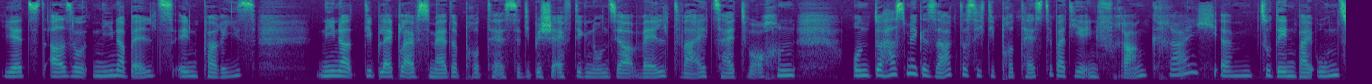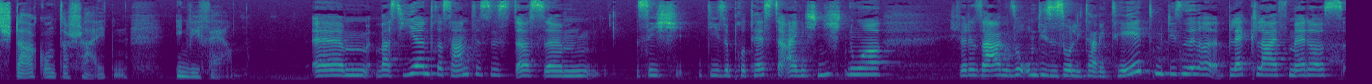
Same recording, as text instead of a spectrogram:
jetzt also Nina Belz in Paris. Nina, die Black Lives Matter-Proteste, die beschäftigen uns ja weltweit seit Wochen. Und du hast mir gesagt, dass sich die Proteste bei dir in Frankreich ähm, zu denen bei uns stark unterscheiden. Inwiefern? Ähm, was hier interessant ist, ist, dass ähm, sich diese Proteste eigentlich nicht nur, ich würde sagen, so um diese Solidarität mit dieser Black Lives Matters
